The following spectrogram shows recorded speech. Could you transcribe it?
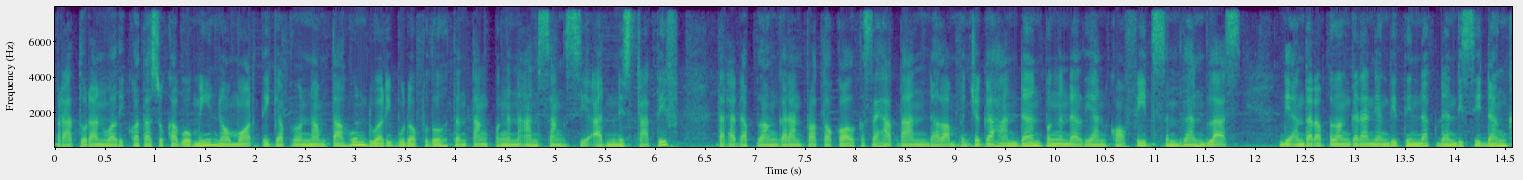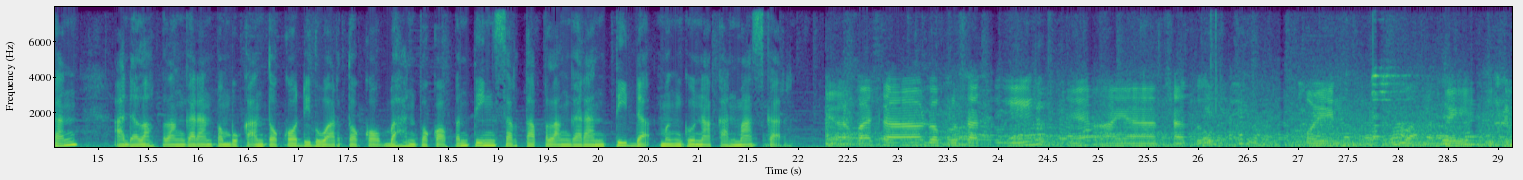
Peraturan Wali Kota Sukabumi Nomor 36 Tahun 2020 tentang pengenaan sanksi administratif terhadap pelanggaran protokol kesehatan dalam pencegahan dan pengendalian COVID-19. Di antara pelanggaran yang ditindak dan disidangkan adalah pelanggaran pembukaan toko di luar toko bahan pokok penting serta pelanggaran tidak menggunakan masker. Ya, pasal 21I ya, ayat 1 poin 2 B gitu.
